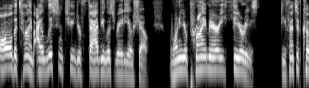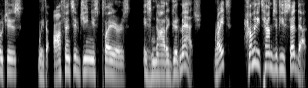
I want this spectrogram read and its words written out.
all the time. I listen to your fabulous radio show. One of your primary theories, defensive coaches with offensive genius players is not a good match, right? How many times have you said that?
